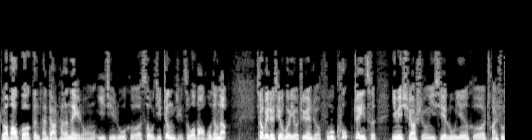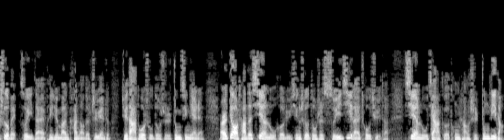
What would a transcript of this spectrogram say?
主要包括跟团调查的内容以及如何搜集证据、自我保护等等。消费者协会有志愿者服务库，这一次因为需要使用一些录音和传输设备，所以在培训班看到的志愿者绝大多数都是中青年人，而调查的线路和旅行社都是随机来抽取的，线路价格通常是中低档，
